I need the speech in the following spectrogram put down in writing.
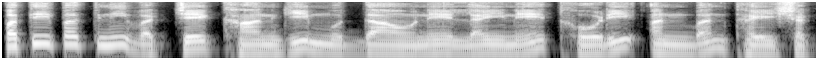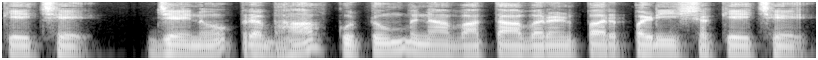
પતિ પત્ની વચ્ચે ખાનગી મુદ્દાઓને લઈને થોડી અનબન થઈ શકે છે, જેનો પ્રભાવ કુટુંબના વાતાવરણ પર પડી શકે છે.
